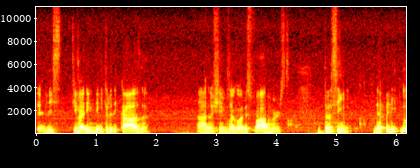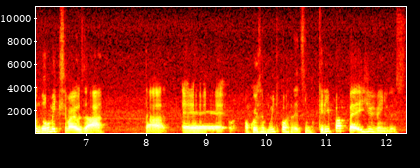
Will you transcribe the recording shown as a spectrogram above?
eles estiverem dentro de casa? Ah, nós temos agora os farmers. Então, assim, independente do nome que você vai usar, tá? É uma coisa muito importante assim, crie papéis de vendas.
